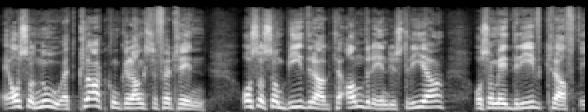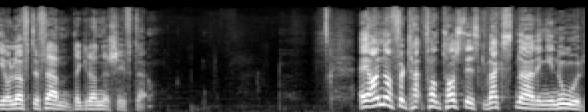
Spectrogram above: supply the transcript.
er også nå et klart konkurransefortrinn også som bidrag til andre industrier og som ei drivkraft i å løfte frem det grønne skiftet. En annen fantastisk vekstnæring i nord,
